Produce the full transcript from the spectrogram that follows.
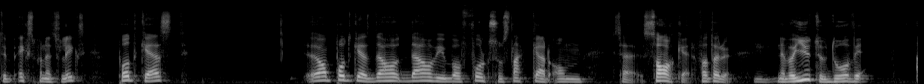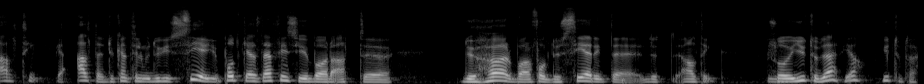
typ X på Netflix. Podcast. Ja, podcast, där har, där har vi ju bara folk som snackar om så här, saker. Fattar du? Mm. När vi har YouTube, då har vi allting. Vi har allt det. Du kan till och med, du ser ju podcast, där finns ju bara att eh, du hör bara folk, du ser inte du, allting. Så Mm. YouTube där, ja, YouTube där.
